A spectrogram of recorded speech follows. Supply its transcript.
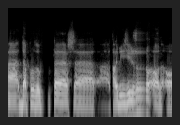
eh, de productes eh, televisius o, o,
